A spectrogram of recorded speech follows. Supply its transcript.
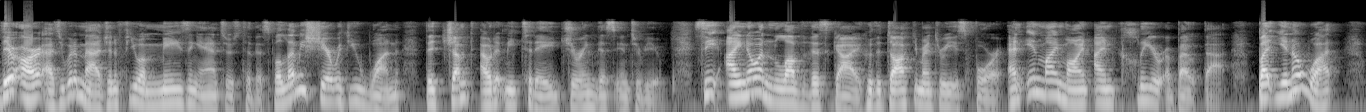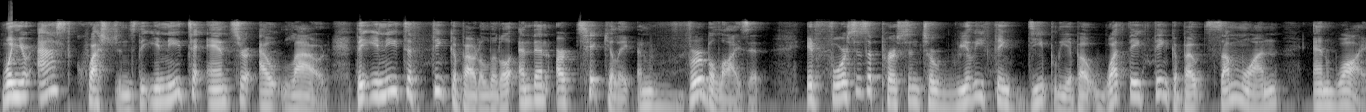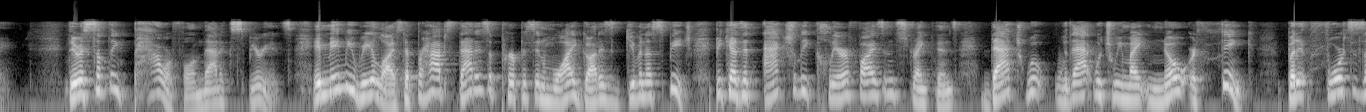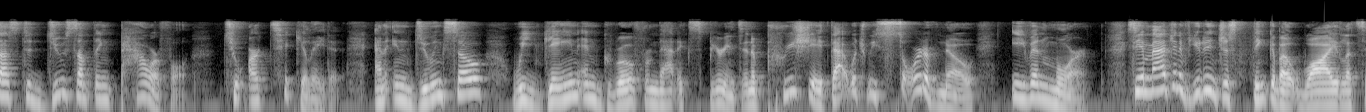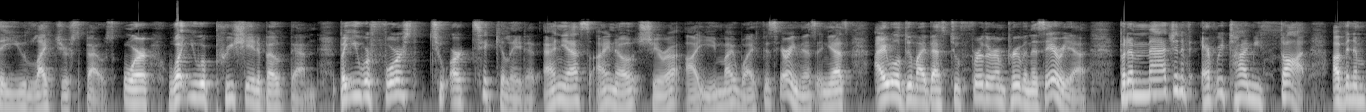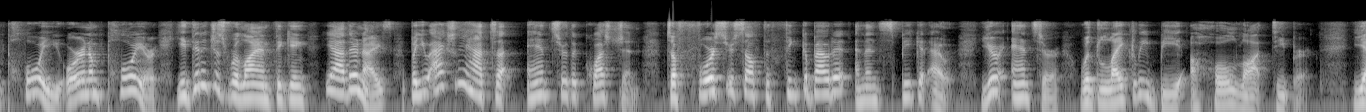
There are, as you would imagine, a few amazing answers to this, but let me share with you one that jumped out at me today during this interview. See, I know and love this guy who the documentary is for, and in my mind, I'm clear about that. But you know what? When you're asked questions that you need to answer out loud, that you need to think about a little and then articulate and verbalize it, it forces a person to really think deeply about what they think about someone and why. There is something powerful in that experience. It made me realize that perhaps that is a purpose in why God has given us speech, because it actually clarifies and strengthens that, that which we might know or think, but it forces us to do something powerful, to articulate it. And in doing so, we gain and grow from that experience and appreciate that which we sort of know even more. See, imagine if you didn't just think about why, let's say, you liked your spouse or what you appreciate about them, but you were forced to articulate it. And yes, I know Shira, i.e., my wife, is hearing this. And yes, I will do my best to further improve in this area. But imagine if every time you thought of an employee or an employer, you didn't just rely on thinking, yeah, they're nice, but you actually had to answer the question, to force yourself to think about it and then speak it out. Your answer would likely be a whole lot deeper.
